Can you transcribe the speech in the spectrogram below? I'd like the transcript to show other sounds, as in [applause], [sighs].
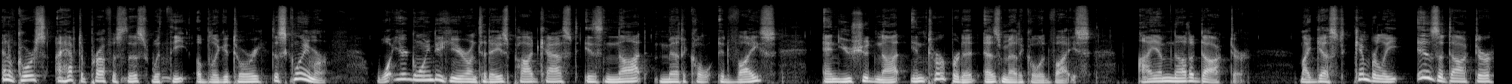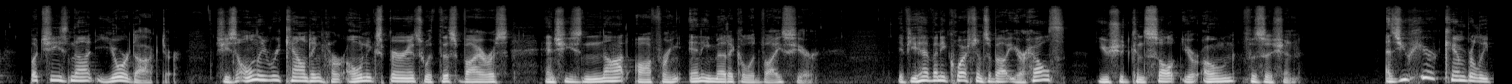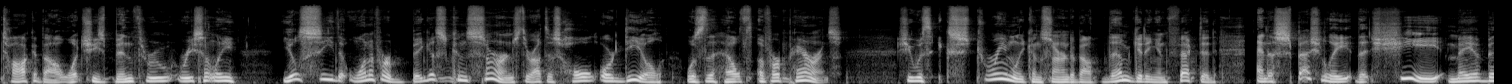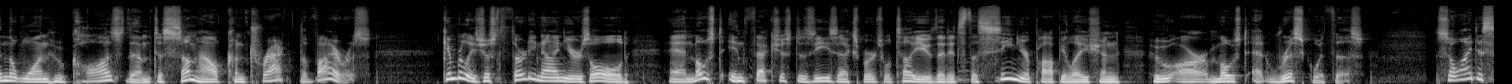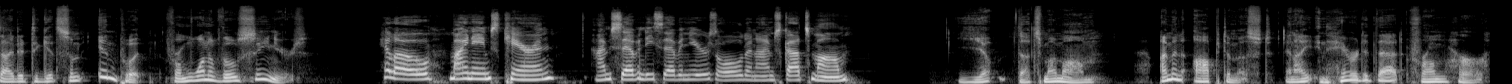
And of course, I have to preface this with the obligatory disclaimer. What you're going to hear on today's podcast is not medical advice, and you should not interpret it as medical advice. I am not a doctor. My guest, Kimberly, is a doctor, but she's not your doctor. She's only recounting her own experience with this virus, and she's not offering any medical advice here. If you have any questions about your health, you should consult your own physician. As you hear Kimberly talk about what she's been through recently, you'll see that one of her biggest concerns throughout this whole ordeal was the health of her parents. She was extremely concerned about them getting infected, and especially that she may have been the one who caused them to somehow contract the virus. Kimberly is just 39 years old, and most infectious disease experts will tell you that it's the senior population who are most at risk with this. So I decided to get some input from one of those seniors. Hello, my name's Karen. I'm 77 years old and I'm Scott's mom. Yep, that's my mom. I'm an optimist, and I inherited that from her.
